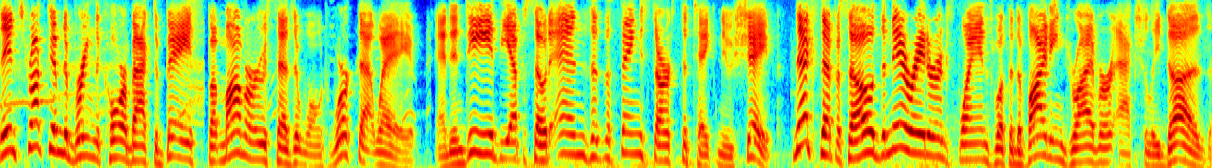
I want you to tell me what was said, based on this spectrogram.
They instruct him to bring the core back to base, but Mamoru says it won't work that way. And indeed, the episode ends as the thing starts to take new shape. Next episode, the narrator explains what the dividing driver actually does.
